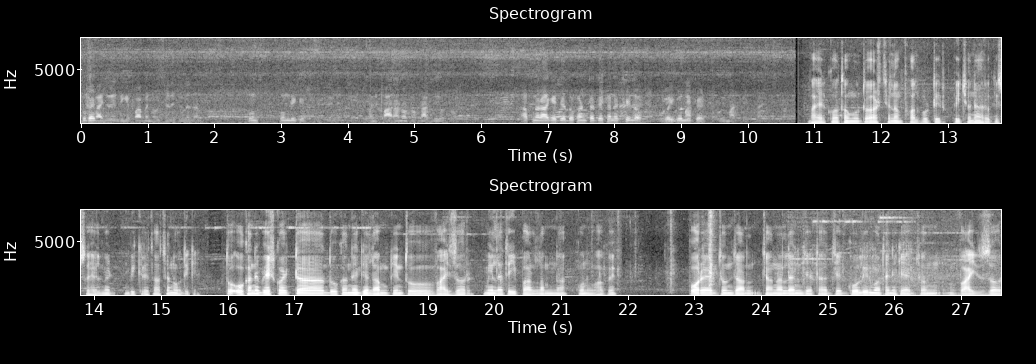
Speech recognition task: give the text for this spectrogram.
কোথায়? বাইজুরের দিকে পাবেন ওই সাইডে চলে যান। কোন কোন দিকে? মানে তো আপনার আগে যে দোকানটা যেখানে ছিল ওই গলিতে ওই মার্কেট ভাইয়ের কথা মতো আসছিলাম ফলপট্টির পিছনে আরও কিছু হেলমেট বিক্রেতা আছেন ওদিকে। তো ওখানে বেশ কয়েকটা দোকানে গেলাম, কিন্তু ভাইজার মেলাতেই পারলাম না কোনোভাবে। পরে একজন জানালেন যেটা, যে গলির মাথায় নাকি একজন ভাইজর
